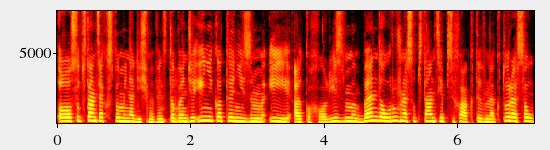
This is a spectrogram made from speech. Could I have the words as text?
O substancjach wspominaliśmy, więc to będzie i nikotynizm, i alkoholizm. Będą różne substancje psychoaktywne, które są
